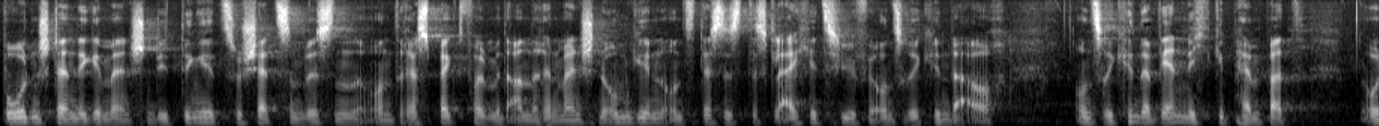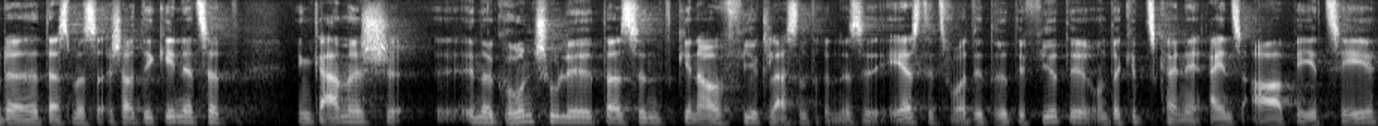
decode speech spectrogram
bodenständige Menschen, die Dinge zu schätzen wissen und respektvoll mit anderen Menschen umgehen. Und das ist das gleiche Ziel für unsere Kinder auch. Unsere Kinder werden nicht gepampert oder dass man schaut, die gehen jetzt halt in Garmisch in der Grundschule, da sind genau vier Klassen drin. Also erste, zweite, dritte, vierte und da gibt es keine 1a, b, c,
